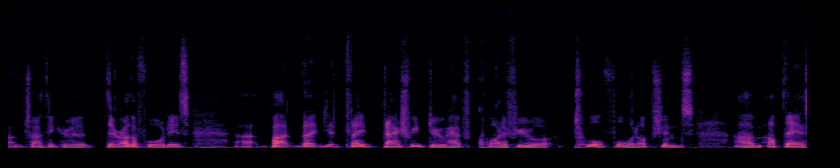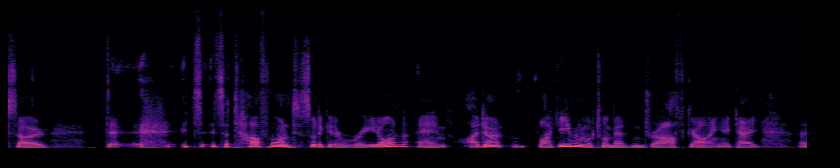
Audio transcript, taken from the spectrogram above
I'm trying to think who their other forward is, uh, but they, they, they actually do have quite a few tall forward options um, up there. So it's it's a tough one to sort of get a read on, and I don't like even we're talking about it in draft going. Okay, uh,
